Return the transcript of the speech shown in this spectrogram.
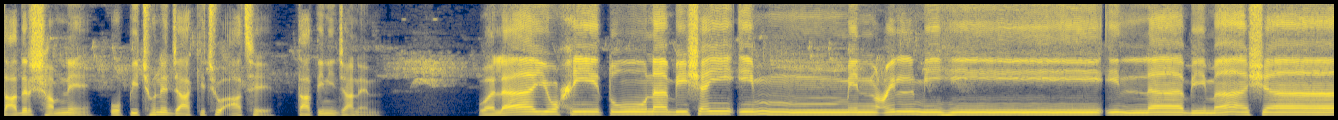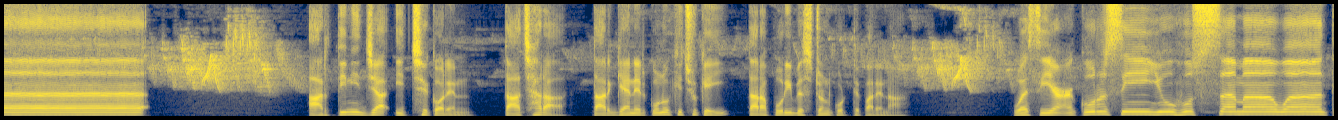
তাদের সামনে ও পিছনে যা কিছু আছে তা তিনি জানেন ولا يحيطون بشيء من علمه إلا بما شاء আর তিনি যা ইচ্ছে করেন তাছাড়া তার জ্ঞানের কোনো কিছুকেই তারা পরিবেষ্টন করতে পারে না وسع كرسيه السماوات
